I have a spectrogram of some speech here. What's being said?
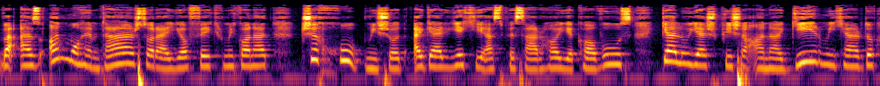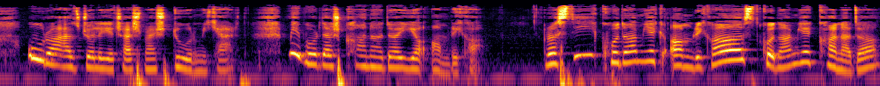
و از آن مهمتر سریا فکر می کند چه خوب می شد اگر یکی از پسرهای کاووس گلویش پیش آنا گیر می کرد و او را از جلوی چشمش دور می کرد می بردش کانادا یا آمریکا. راستی کدام یک آمریکاست کدام یک کانادا؟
